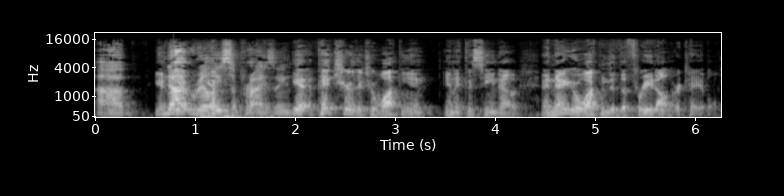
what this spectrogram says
Uh, yeah, not yeah, really yeah. surprising. Yeah, picture that you're walking in, in a casino, and now you're walking to the three dollar table.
